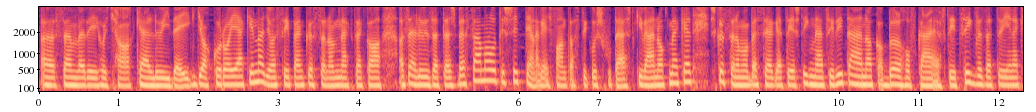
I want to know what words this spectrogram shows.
a szenvedély, hogyha kellő ideig gyakorolják. Én nagyon szépen köszönöm nektek a, az előzetes beszámolót, és itt tényleg egy fantasztikus futást kívánok neked, és köszönöm a beszélgetést Ignáci Ritának, a Bölhof Kft. cégvezetőjének,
